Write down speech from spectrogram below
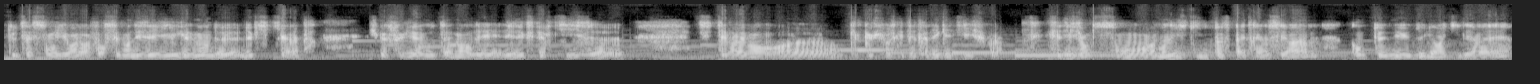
De toute façon, il y aura forcément des avis également de psychiatres. Je me souviens notamment des, expertises. Euh, c'était vraiment euh, quelque chose qui était très négatif. C'est des gens qui sont, à mon avis, qui ne peuvent pas être réinsérables compte tenu de leur itinéraire,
